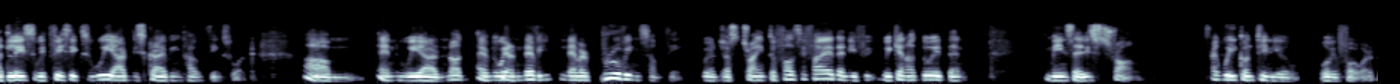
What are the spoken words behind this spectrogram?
at least with physics, we are describing how things work, um, and we are not, and we are never never proving something. We're just trying to falsify it, and if we cannot do it, then it means that it's strong, and we continue moving forward.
